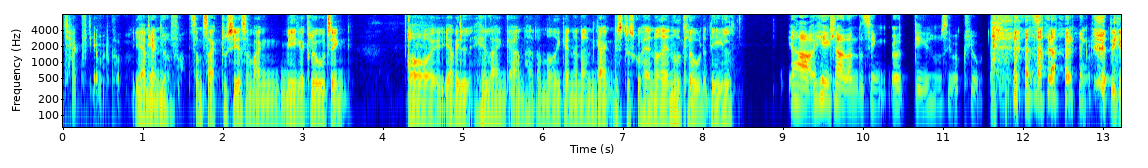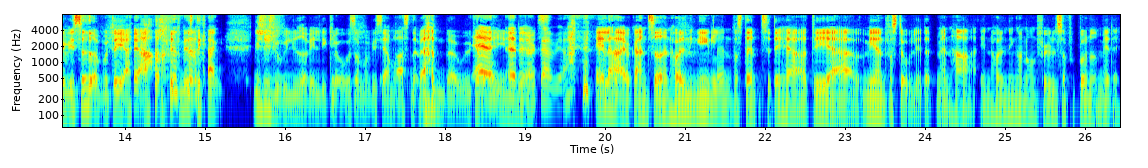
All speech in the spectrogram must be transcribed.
Tak fordi jeg måtte komme. det er Jamen, for. som sagt, du siger så mange mega kloge ting. Og øh, jeg vil heller ikke gerne have dig med igen en anden gang, hvis du skulle have noget andet klogt at dele. Jeg har helt klart andre ting at dele, som siger, hvor klogt. det kan vi sidde og vurdere her næste gang. Vi synes jo, vi lyder vældig kloge, så må vi se om resten af verden derude kan ja, være enige ja, det er nok der, vi er. Alle har jo garanteret en holdning i en eller anden forstand til det her, og det er mere end forståeligt, at man har en holdning og nogle følelser forbundet med det.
